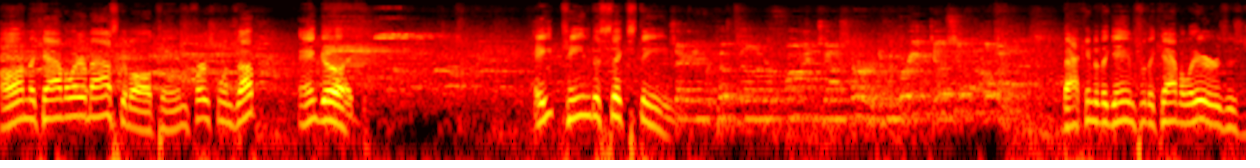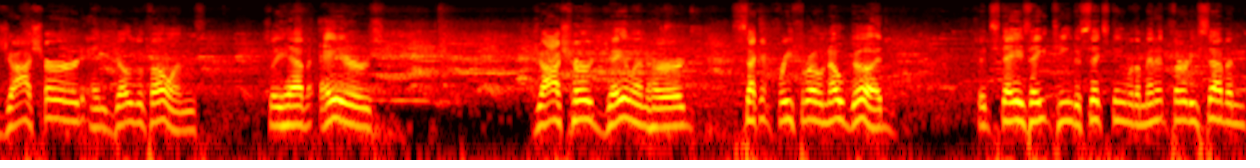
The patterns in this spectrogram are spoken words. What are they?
on the Cavalier basketball team. First one's up and good. 18 to 16. Back into the game for the Cavaliers is Josh Hurd and Joseph Owens. So you have Ayers, Josh Hurd, Jalen Hurd. Second free throw, no good. It stays 18 to 16 with a minute 37.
